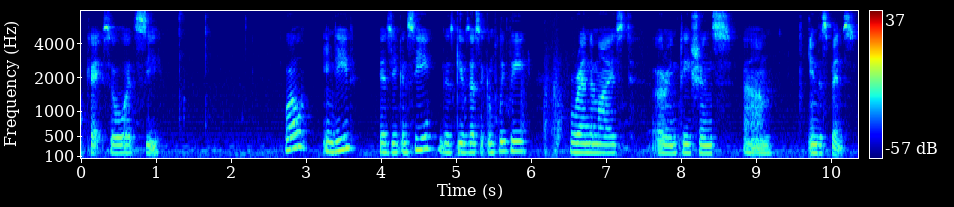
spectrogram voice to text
Okay, so let's see. Well, indeed, as you can see, this gives us a completely randomized orientations um, in the spins.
